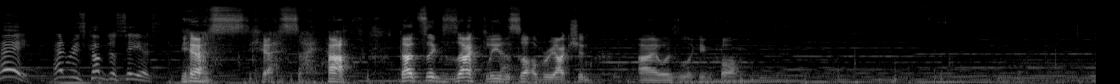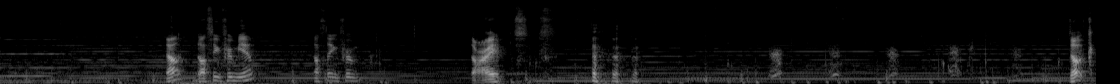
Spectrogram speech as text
Hey, Henry's come to see us. Yes, yes, I have. That's exactly the sort of reaction I was looking for. No, nothing from you? Nothing from... Sorry. Duck.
